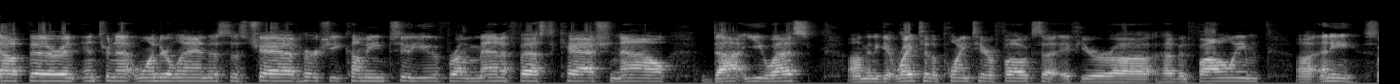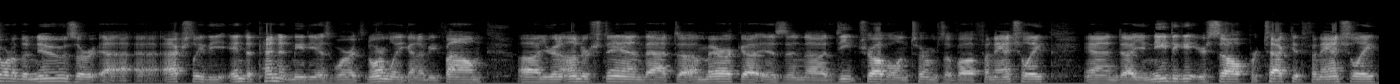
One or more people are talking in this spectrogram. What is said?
out there in internet wonderland. This is chad hershey coming to you from manifestcashnow.us i'm going to get right to the point here folks. Uh, if you uh, have been following uh, any sort of the news or uh, uh, actually the independent media is where it's normally going to be found uh, you're going to understand that america is in deep trouble in terms of financially. And you need to get yourself protected financially.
